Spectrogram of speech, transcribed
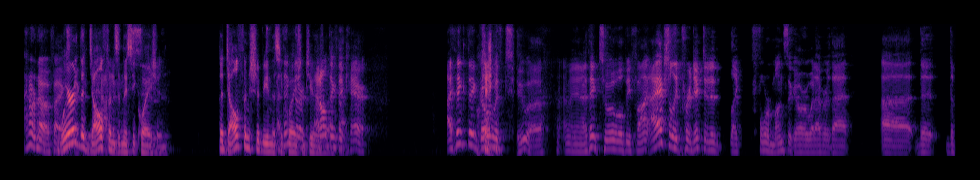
I don't know if I where are the Dolphins in this soon. equation? The Dolphins should be in this equation too. I don't think they care. I think they go okay. with Tua. I mean, I think Tua will be fine. I actually predicted it like four months ago or whatever that uh, the the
